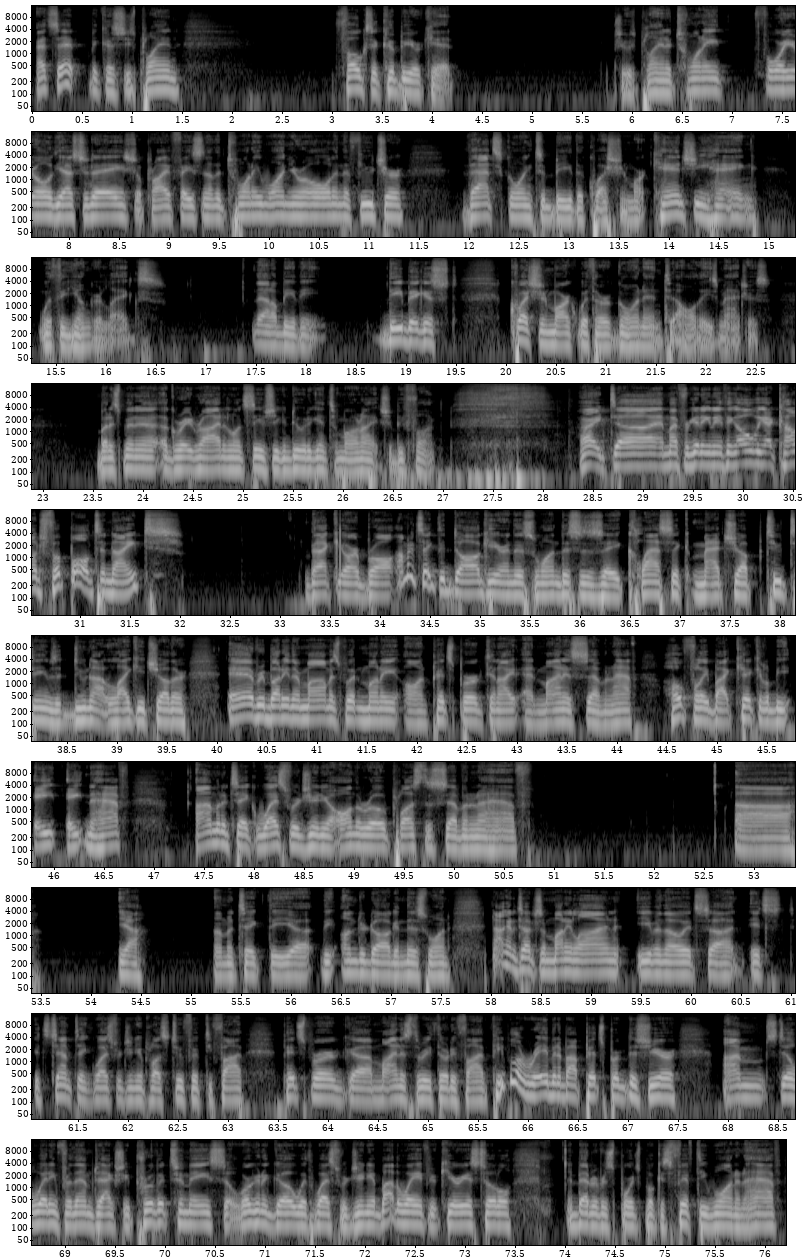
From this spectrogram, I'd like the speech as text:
That's it because she's playing folks it could be her kid. She was playing a 24 year old yesterday. She'll probably face another 21 year old in the future. That's going to be the question mark. Can she hang with the younger legs? That'll be the the biggest question mark with her going into all these matches. But it's been a, a great ride, and let's see if she can do it again tomorrow night. It Should be fun. All right. Uh, am I forgetting anything? Oh, we got college football tonight. Backyard brawl. I'm going to take the dog here in this one. This is a classic matchup. Two teams that do not like each other. Everybody their mom is putting money on Pittsburgh tonight at minus seven and a half. Hopefully by kick it'll be eight, eight and a half. I'm going to take West Virginia on the road plus the seven and a half. Uh, yeah, I'm going to take the uh, the underdog in this one. Not going to touch the money line, even though it's uh, it's it's tempting. West Virginia plus 255, Pittsburgh uh, minus 335. People are raving about Pittsburgh this year. I'm still waiting for them to actually prove it to me. So we're going to go with West Virginia. By the way, if you're curious, total at Bet River Sportsbook is 51 and a half.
